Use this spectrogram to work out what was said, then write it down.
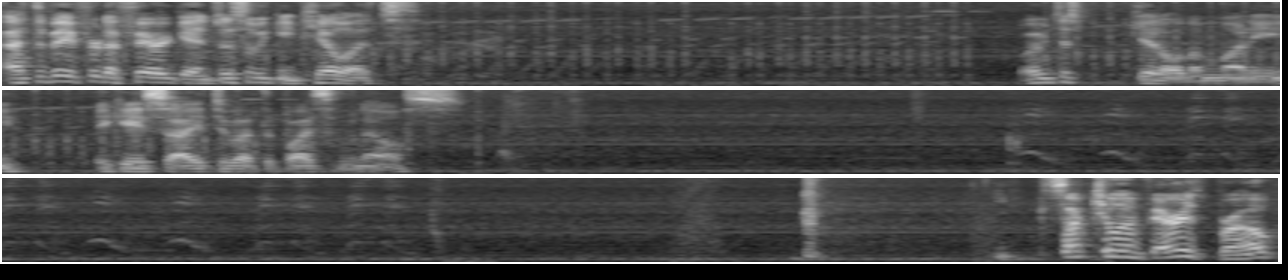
I have to pay for the fare again just so we can kill it. Why don't just get all the money in case I do have to buy something else? Stop killing fairies, bro.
